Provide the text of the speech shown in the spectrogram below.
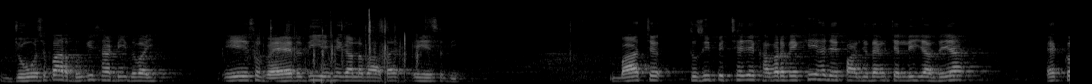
ਜੋਸ਼ ਭਰ ਦੂਗੀ ਸਾਡੀ ਦਵਾਈ, ਇਸ ਵੈਦ ਦੀ ਇਹ ਗੱਲਬਾਤ ਹੈ ਇਸ ਦੀ। ਬਾਅਦ ਚ ਤੁਸੀਂ ਪਿੱਛੇ ਜੇ ਖਬਰ ਵੇਖੀ, ਹਜੇ 5 ਦਿਨ ਚੱਲੀ ਜਾਂਦੇ ਆ। ਇੱਕ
